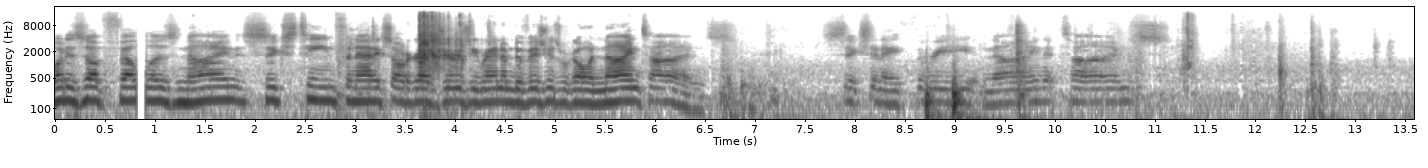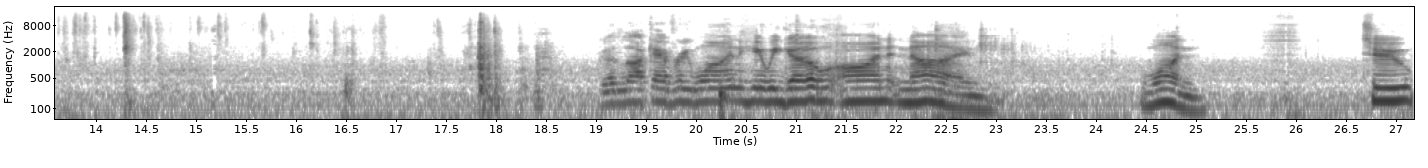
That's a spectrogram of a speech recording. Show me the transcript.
What is up, fellas? 9, 16 Fanatics autograph jersey random divisions. We're going nine times. Six and a three, nine times. Good luck, everyone. Here we go on nine. One, two,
